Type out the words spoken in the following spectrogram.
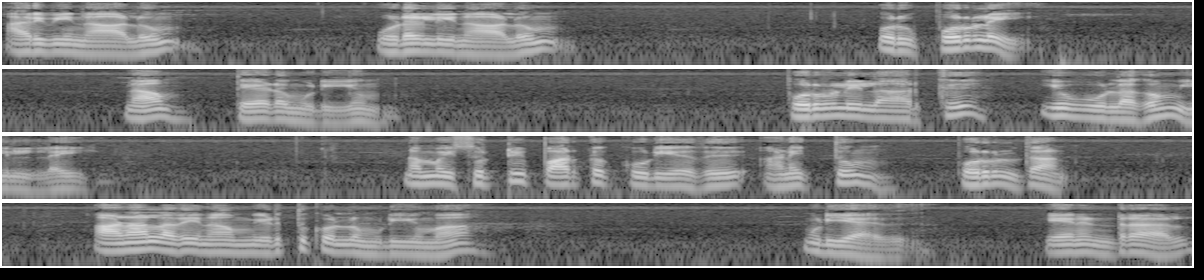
அறிவினாலும் உடலினாலும் ஒரு பொருளை நாம் தேட முடியும். பொருளிலார்க்கு இவ்வுலகம் இல்லை. நம்மை சுற்றி பார்க்கக்கூடியது அனைத்தும் பொருள்தான். ஆனால் அதை நாம் எடுத்துக்கொள்ள முடியுமா? முடியாது. ஏனென்றால்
